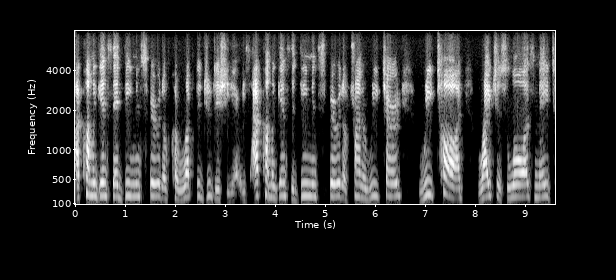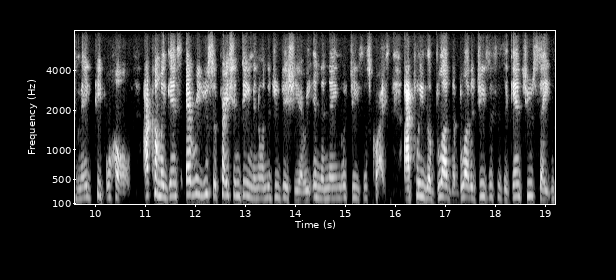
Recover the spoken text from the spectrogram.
I come against that demon spirit of corrupted judiciaries. I come against the demon spirit of trying to return, retard righteous laws made to make people whole. I come against every usurpation demon on the judiciary in the name of Jesus Christ. I plead the blood. The blood of Jesus is against you, Satan.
